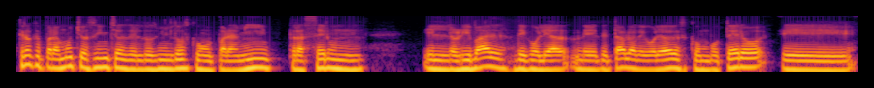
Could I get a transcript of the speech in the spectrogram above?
creo que para muchos hinchas del 2002, como para mí, tras ser un, el rival de, de, tabla de goleadores con Botero, eh,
